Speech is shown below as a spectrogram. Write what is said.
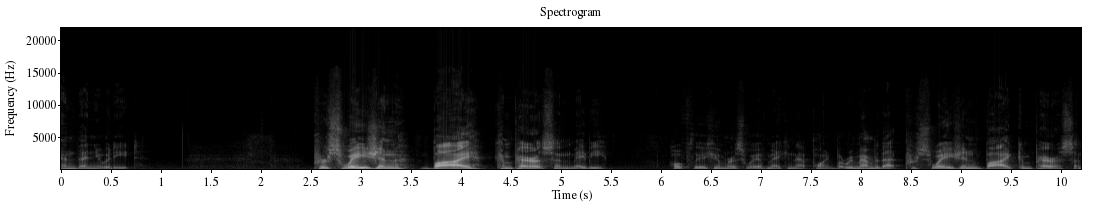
and then you would eat. Persuasion by comparison, maybe, hopefully, a humorous way of making that point. But remember that persuasion by comparison.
